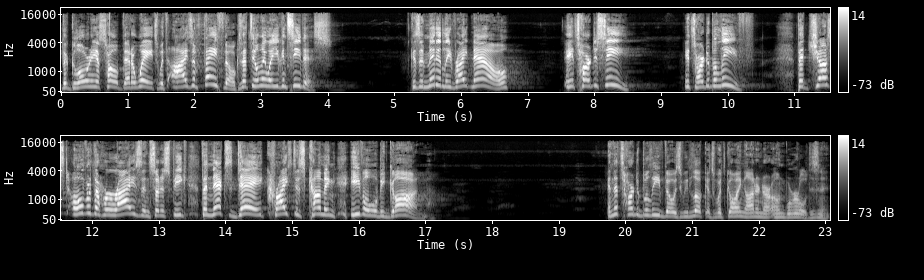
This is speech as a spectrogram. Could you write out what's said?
the glorious hope that awaits with eyes of faith, though? Because that's the only way you can see this. Because admittedly, right now, it's hard to see. It's hard to believe that just over the horizon, so to speak, the next day Christ is coming, evil will be gone. And that's hard to believe, though, as we look at what's going on in our own world, isn't it?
